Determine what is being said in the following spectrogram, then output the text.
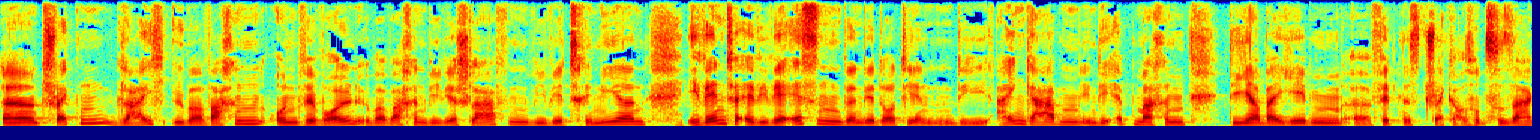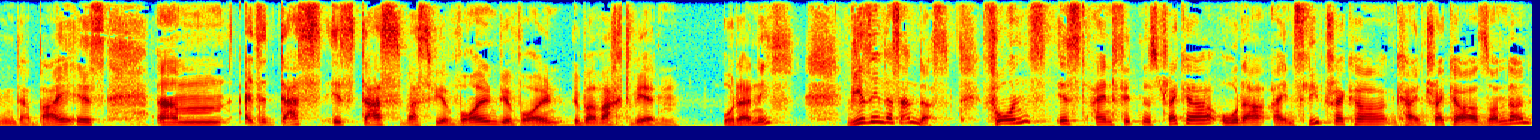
Äh, tracken gleich überwachen und wir wollen überwachen, wie wir schlafen, wie wir trainieren, eventuell wie wir essen, wenn wir dort die, die Eingaben in die App machen, die ja bei jedem äh, Fitness-Tracker sozusagen dabei ist. Ähm, also das ist das, was wir wollen. Wir wollen überwacht werden oder nicht? Wir sehen das anders. Für uns ist ein Fitness-Tracker oder ein Sleep-Tracker kein Tracker, sondern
